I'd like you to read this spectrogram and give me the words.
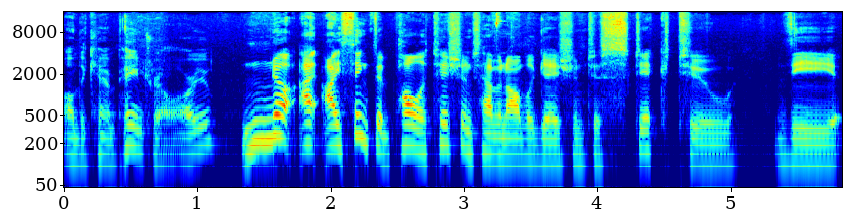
on the campaign trail, are you? No, I, I think that politicians have an obligation to stick to the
